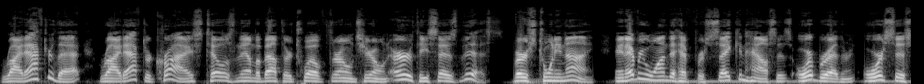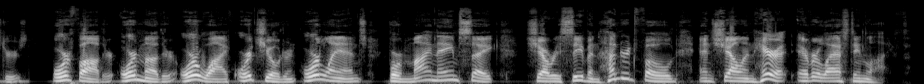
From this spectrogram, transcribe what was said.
right after that, right after Christ tells them about their twelve thrones here on earth, he says this, verse 29, And every one that have forsaken houses, or brethren, or sisters, or father, or mother, or wife, or children, or lands, for my name's sake, shall receive an hundredfold, and shall inherit everlasting life.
